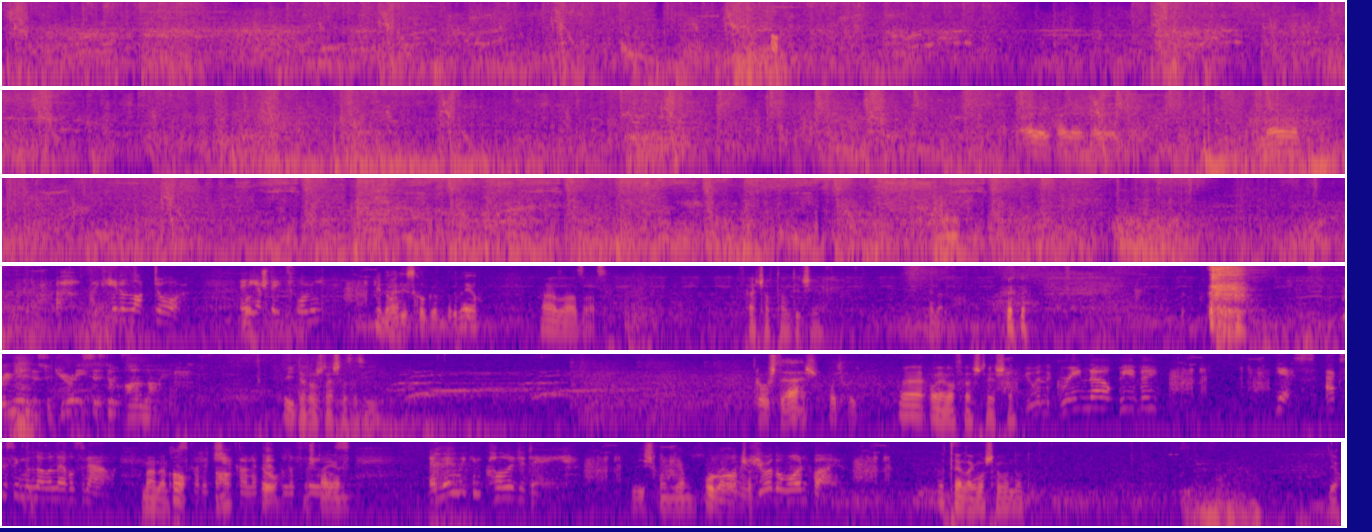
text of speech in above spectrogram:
Az, az, az. Felcsaptam Digi-nek. Én nem. Bringing the security system online. Így de rozsdás ez az így. Rostás? Hogy, hogy? E, olyan a festése. You in the green now, PV? Yes, accessing the lower levels now. Már nem. Oh. Just gotta aha, check on a jó, couple of most már things. ilyen, And then we can call it a day. Hogy is mondjam, overwatch. Na, tényleg most sem mondod. Jó.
